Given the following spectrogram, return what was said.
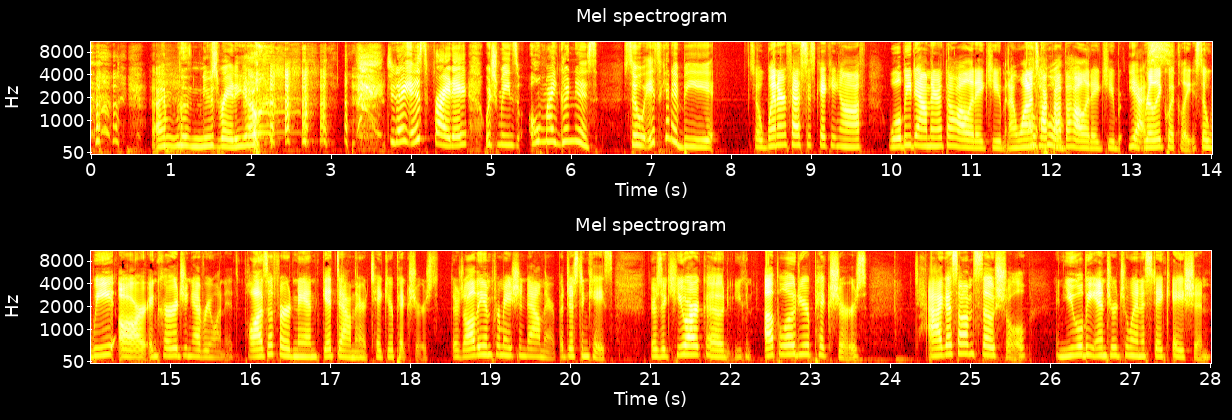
I'm the news radio. Today is Friday, which means oh my goodness. So it's going to be So Winterfest is kicking off. We'll be down there at the Holiday Cube, and I want to Oh, talk cool. about the Holiday Cube Yes. really quickly. So we are encouraging everyone. It's Plaza Ferdinand. Get down there, take your pictures. There's all the information down there, but just in case, there's a QR code. You can upload your pictures, tag us on social, and you will be entered to win a staycation,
